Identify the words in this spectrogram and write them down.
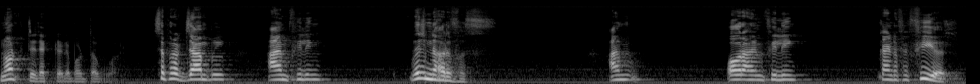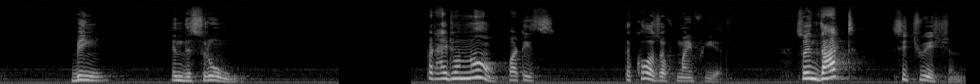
not directed about the world. So, for example, I am feeling very nervous, I am or I am feeling kind of a fear being in this room, but I do not know what is the cause of my fear. So, in that situation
